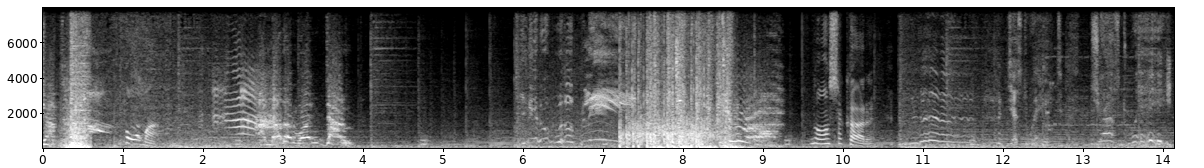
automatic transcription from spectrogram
Chapter! Toma. Another one down! You will bleed! Nossa, cara. Just wait. Just wait.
